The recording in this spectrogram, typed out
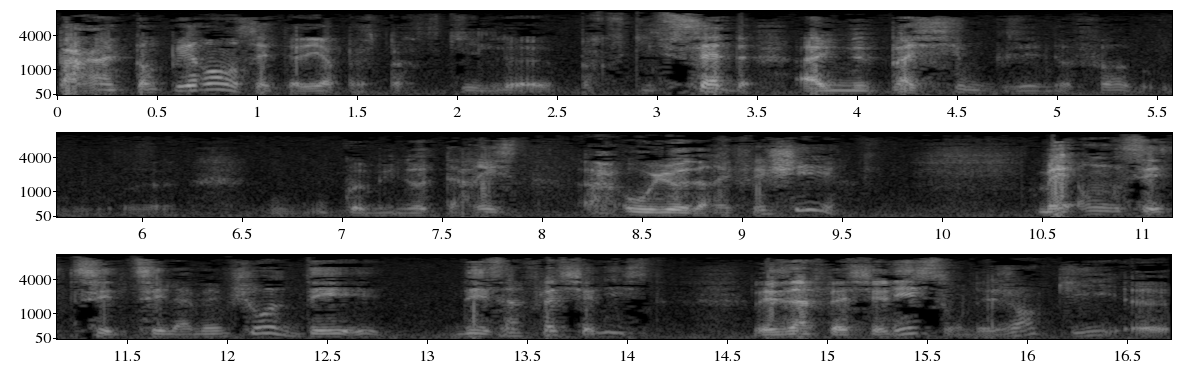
par intempérance, c'est-à-dire parce, parce qu'ils cèdent à une passion xénophobe ou communautariste au lieu de réfléchir. Mais c'est la même chose des, inflationnistes. Les inflationnistes sont des gens qui, euh,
